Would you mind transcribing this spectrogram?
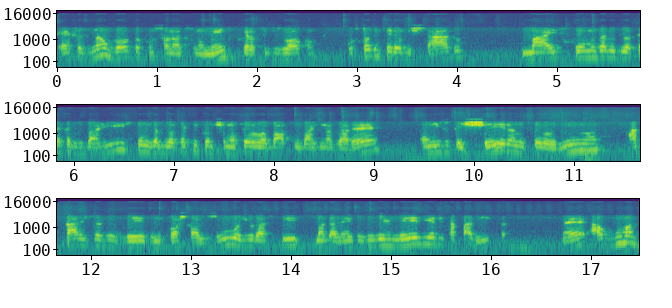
Essas não voltam a funcionar nesse momento, porque elas se deslocam por todo o interior do estado. Mas temos a Biblioteca dos Barris, temos a Biblioteca Infantil Monteiro Lobato no bairro de Nazaré, Anísio Teixeira no Pelourinho, a Tales de Azevedo no Costa Azul, a Juraci Magalhães do Rio Vermelho e a de Taparica. Né? Algumas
